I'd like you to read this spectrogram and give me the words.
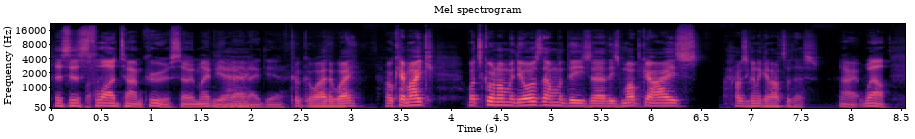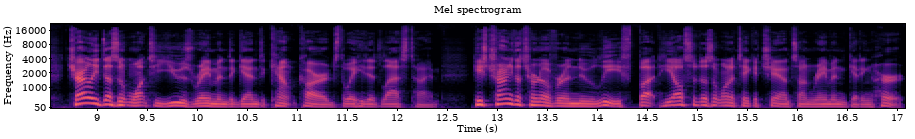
This is flawed Tom Cruise, so it might be a bad idea. Could go either way. Okay, Mike, what's going on with yours then with these uh, these mob guys? How's he going to get out of this? All right. Well, Charlie doesn't want to use Raymond again to count cards the way he did last time. He's trying to turn over a new leaf, but he also doesn't want to take a chance on Raymond getting hurt.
